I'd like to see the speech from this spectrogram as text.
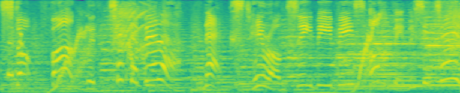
Non-stop fun with Tikkabilla. Next, here on CBeebies on BBC Two.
